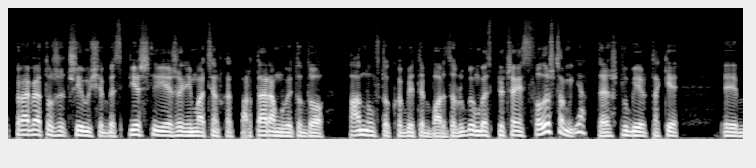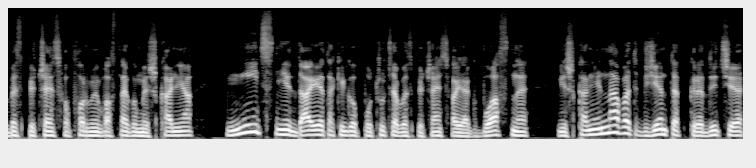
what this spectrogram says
Sprawia to, że czujemy się bezpiecznie. Jeżeli macie na przykład partnera, mówię to do panów, to kobiety bardzo lubią bezpieczeństwo. Zresztą ja też lubię takie y, bezpieczeństwo w formie własnego mieszkania. Nic nie daje takiego poczucia bezpieczeństwa jak własne mieszkanie, nawet wzięte w kredycie,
